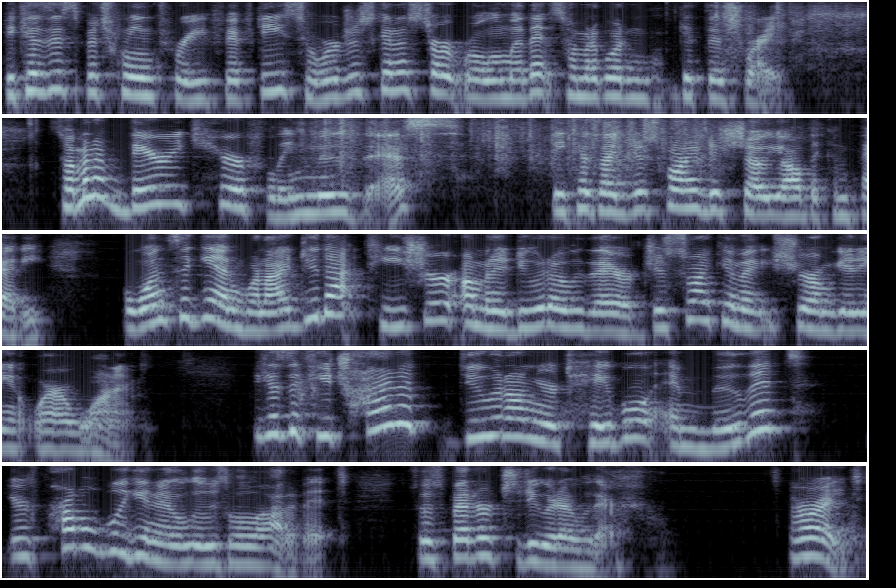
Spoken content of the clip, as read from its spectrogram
Because it's between 350. So we're just going to start rolling with it. So I'm going to go ahead and get this ready. So I'm going to very carefully move this because I just wanted to show y'all the confetti. But once again, when I do that t-shirt, I'm going to do it over there just so I can make sure I'm getting it where I want it. Because if you try to do it on your table and move it, you're probably going to lose a lot of it. So it's better to do it over there. All right.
